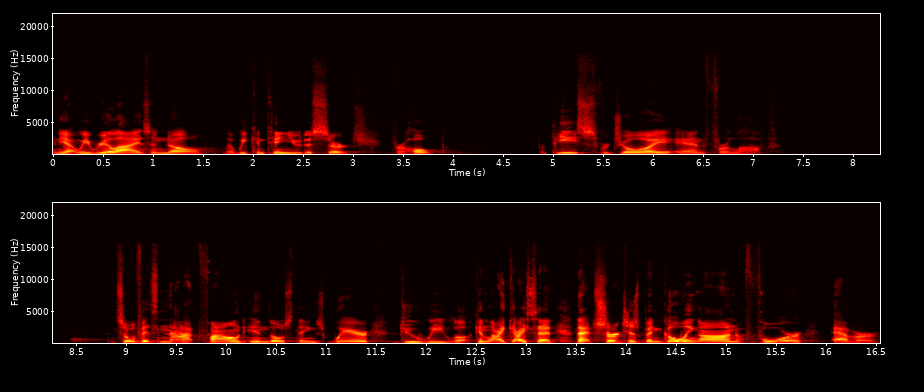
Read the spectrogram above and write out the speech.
and yet we realize and know that we continue to search for hope, for peace, for joy, and for love. And so, if it's not found in those things, where do we look? And like I said, that search has been going on forever,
